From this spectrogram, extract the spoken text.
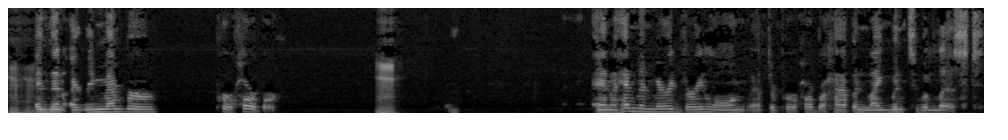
hmm and then I remember Pearl Harbor. Mm. And I hadn't been married very long after Pearl Harbor happened, and I went to enlist.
